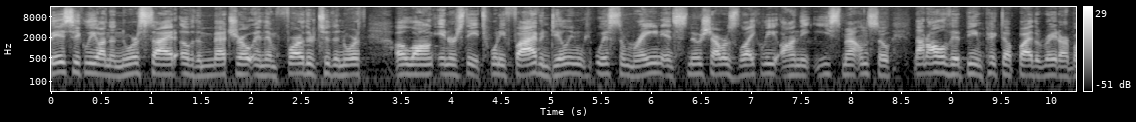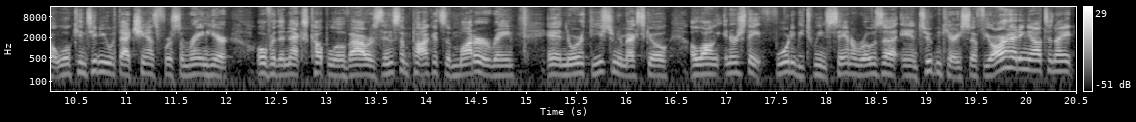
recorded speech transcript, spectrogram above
basically on the north side of the metro and then farther to the north along Interstate 25 and dealing with some rain and snow showers likely on the East Mountains. So not all of it being picked up by the radar, but we'll continue with that chance for some rain here over the next couple of hours. Then some pockets of moderate rain in northeastern New Mexico along Interstate 40 between Santa Rosa and Tucumcari. So if you are heading out tonight,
